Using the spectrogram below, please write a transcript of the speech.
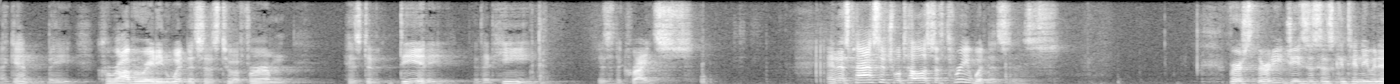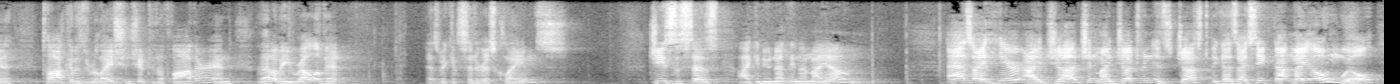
Again, the corroborating witnesses to affirm his de- deity, that he is the Christ. And this passage will tell us of three witnesses. Verse 30, Jesus is continuing to talk of his relationship to the Father, and that'll be relevant as we consider his claims. Jesus says, I can do nothing on my own. As I hear, I judge, and my judgment is just because I seek not my own will,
